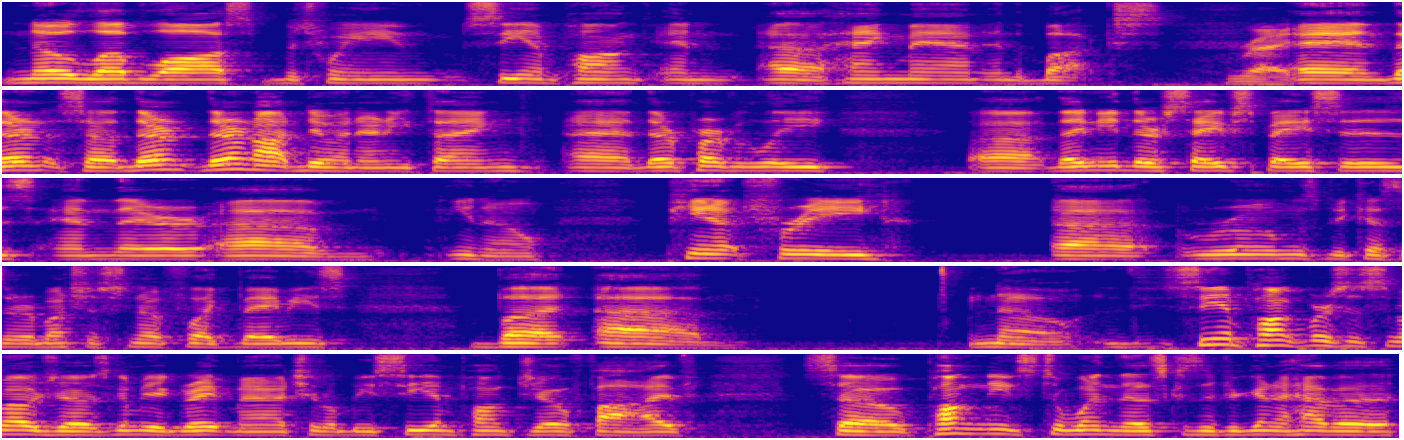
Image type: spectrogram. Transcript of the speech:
no love lost between CM Punk and uh, Hangman and the Bucks. Right. And they're so they're they're not doing anything. Uh, they're perfectly. Uh, they need their safe spaces and their um, you know peanut free uh, rooms because they're a bunch of snowflake babies. But um, no, CM Punk versus Samoa Joe is going to be a great match. It'll be CM Punk Joe five. So Punk needs to win this because if you're going to have a,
